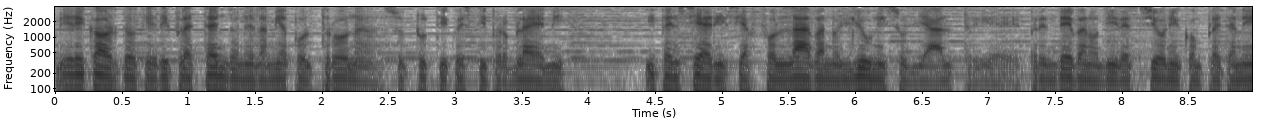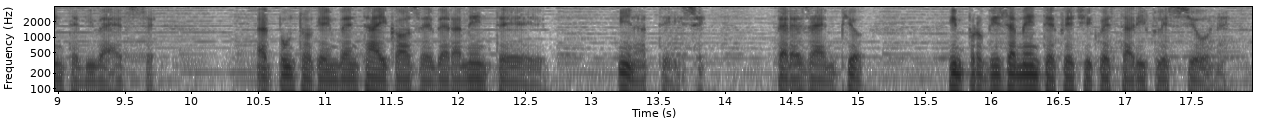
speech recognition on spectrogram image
Mi ricordo che riflettendo nella mia poltrona su tutti questi problemi, i pensieri si affollavano gli uni sugli altri e prendevano direzioni completamente diverse al punto che inventai cose veramente inattese. Per esempio, improvvisamente feci questa riflessione.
